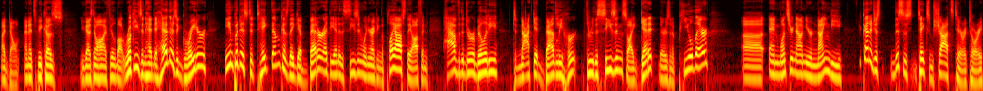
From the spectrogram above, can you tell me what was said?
I don't. And it's because you guys know how I feel about rookies and head to head. There's a greater impetus to take them because they get better at the end of the season when you're entering the playoffs. They often have the durability to not get badly hurt through the season. So I get it. There's an appeal there. Uh, and once you're now near 90, you're kind of just, this is take some shots territory.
